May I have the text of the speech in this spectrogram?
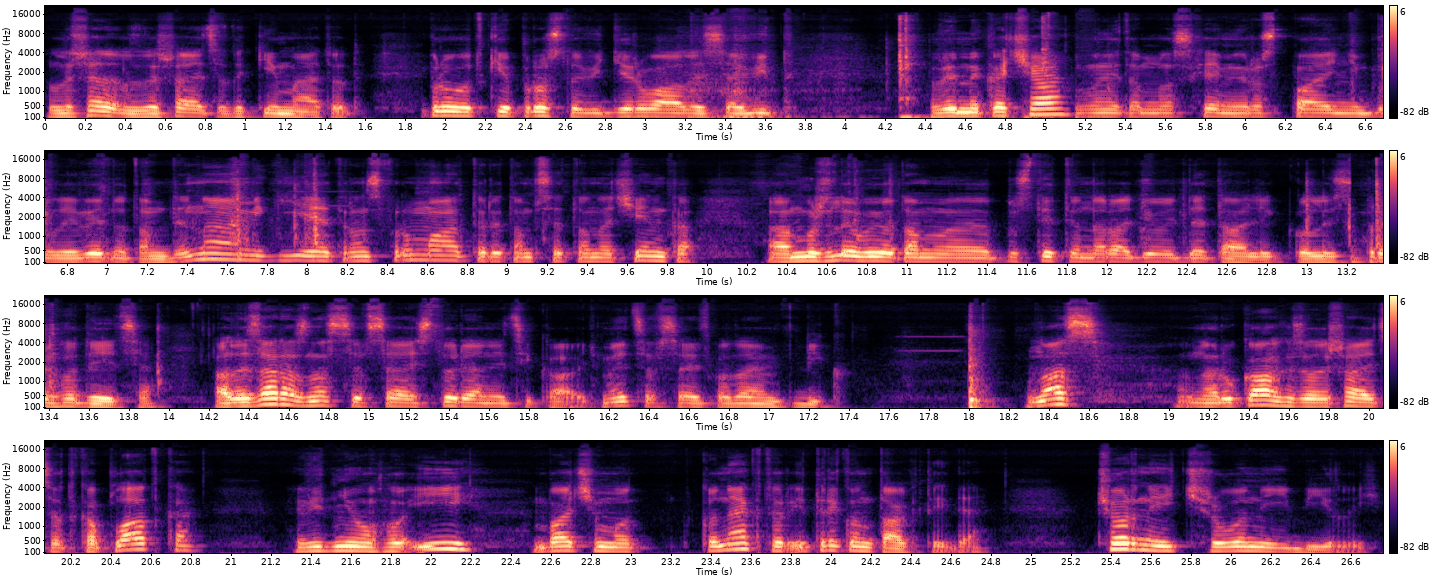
лише залишається такий метод. Проводки просто відірвалися від вимикача. Вони там на схемі розпаяні були. Видно, там динамік є, трансформатори, там все та начинка. Можливо, його там е, пустити на радіодеталі колись пригодиться. Але зараз нас це вся історія не цікавить. Ми це все відкладаємо в бік. У нас на руках залишається така платка від нього, і бачимо конектор і три контакти йде. Чорний, червоний і білий.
